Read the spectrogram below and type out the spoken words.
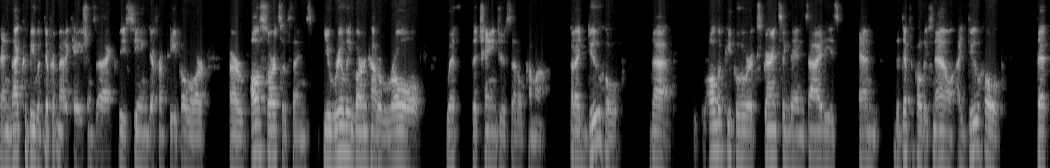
and that could be with different medications, that could be seeing different people, or, or all sorts of things. You really learn how to roll with the changes that'll come up. But I do hope that all the people who are experiencing the anxieties and the difficulties now, I do hope that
